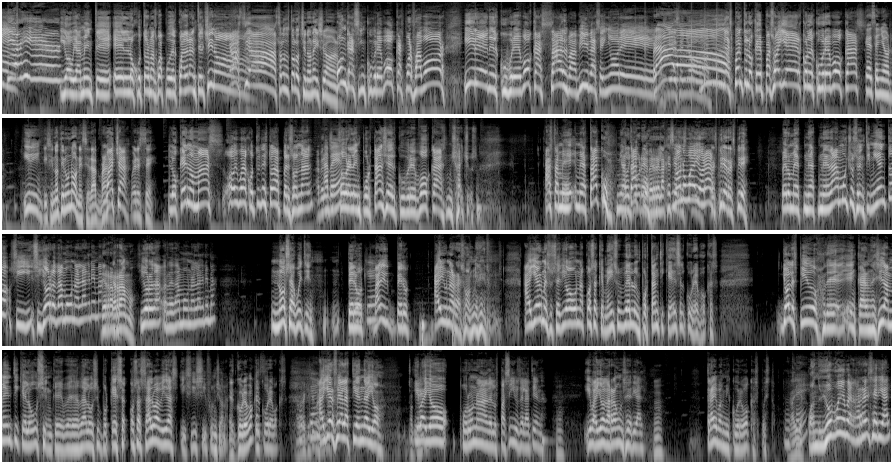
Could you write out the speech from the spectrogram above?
Y obviamente el locutor más guapo del cuadrante, el chino. Gracias. Saludos a todos los Chino Nation. Pongan sin cubrebocas, por favor. Ir en el cubrebocas salva vidas, señores. ¡Bravo! Mm, Les cuento lo que pasó ayer con el cubrebocas. ¿Qué, señor? Irin, Y si no tiene uno, necedad, Brand. Guacha. Acuérdese. lo que nomás. Hoy voy a contar una historia personal A ver, A ver. sobre la importancia del cubrebocas, muchachos. Hasta me, me ataco, me No ataco. llore, a ver, relájese, No, no voy a llorar. Respire, respire. Pero me, me- me da mucho sentimiento si, si yo redamo una lágrima. Derramo. Si yo reda- redamo una lágrima, no se agüiten. Pero, vale, pero hay una razón, miren. Ayer me sucedió una cosa que me hizo ver lo importante que es el cubrebocas. Yo les pido de, encarnecidamente y que lo usen, que de verdad lo usen, porque esa cosa salva vidas y sí, sí funciona. ¿El cubrebocas? El cubrebocas. ¿Por qué? Ayer fui a la tienda yo. Ok. Iba yo por una de los pasillos de la tienda. Iba yo a agarrar un cereal. Mm. Traía mi cubrebocas puesto. Cuando yo voy a agarrar el cereal,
